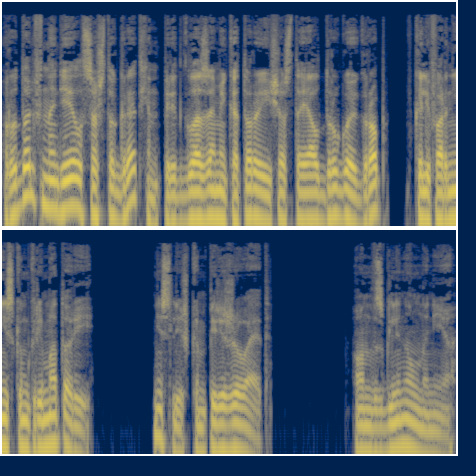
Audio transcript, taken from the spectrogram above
Рудольф надеялся, что Гретхен, перед глазами которой еще стоял другой гроб в калифорнийском крематории, не слишком переживает. Он взглянул на нее.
